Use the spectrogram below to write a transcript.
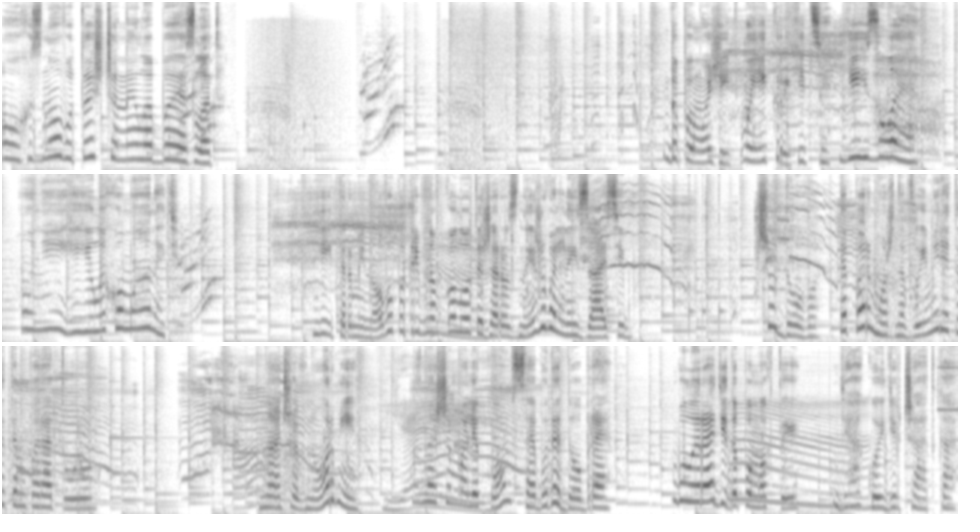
Ох, знову ти щинила безлад. Допоможіть моїй крихітці, їй зле. О, ні, її лихоманить. Їй терміново потрібно вколоти жарознижувальний засіб. Чудово, тепер можна виміряти температуру. Наче в нормі, з нашим малюком все буде добре. Були раді допомогти. Дякую, дівчатка.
